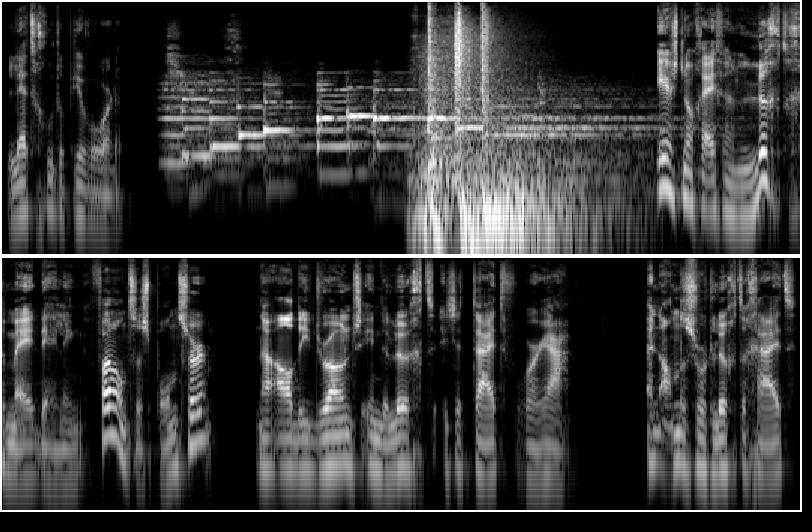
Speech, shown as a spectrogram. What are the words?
Let goed op je woorden. Eerst nog even een luchtige mededeling van onze sponsor. Na al die drones in de lucht is het tijd voor ja, een ander soort luchtigheid.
